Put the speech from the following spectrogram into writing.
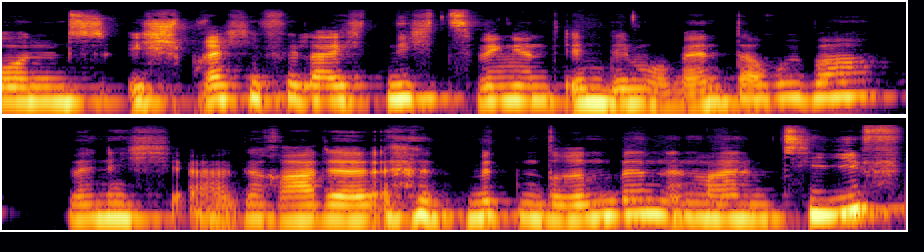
Und ich spreche vielleicht nicht zwingend in dem Moment darüber, wenn ich äh, gerade mittendrin bin in meinem Tief.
